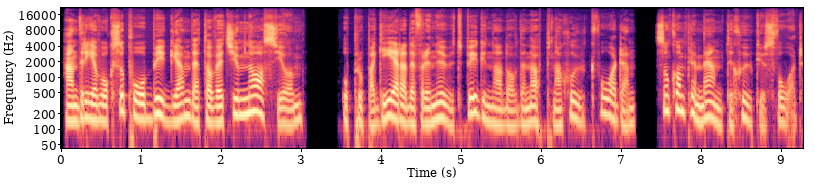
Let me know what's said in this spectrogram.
Han drev också på byggandet av ett gymnasium och propagerade för en utbyggnad av den öppna sjukvården som komplement till sjukhusvård.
